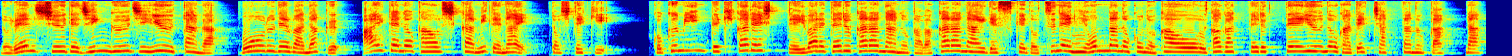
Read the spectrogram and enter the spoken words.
の練習で神宮寺勇太がボールではなく相手の顔しか見てないと指摘。国民的彼氏って言われてるからなのかわからないですけど常に女の子の顔を伺ってるっていうのが出ちゃったのかな、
